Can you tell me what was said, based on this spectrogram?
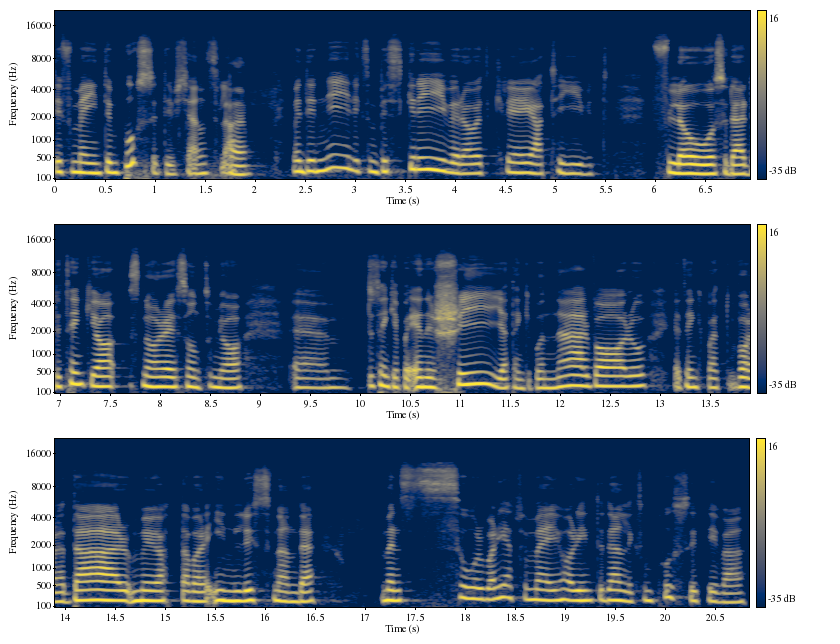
Det är för mig inte en positiv känsla. Nej. Men det ni liksom beskriver av ett kreativt flow och sådär, det tänker jag snarare är sånt som jag Um, då tänker jag på energi, jag tänker på närvaro, jag tänker på att vara där, möta, vara inlyssnande. Men sårbarhet för mig har inte den liksom positiva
